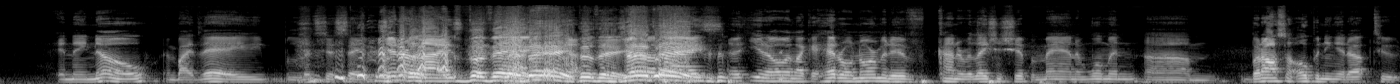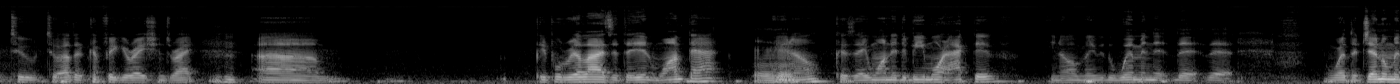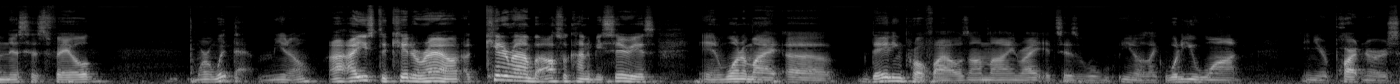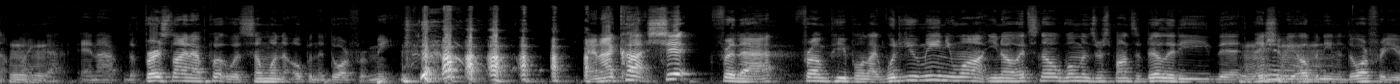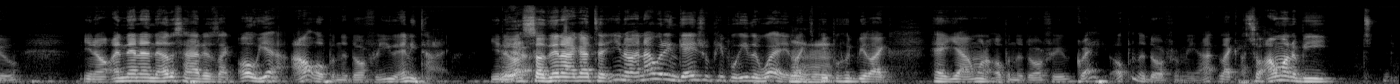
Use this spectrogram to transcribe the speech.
and they know, and by they, let's just say generalize, the they, they. the they. generalize, uh, you know, in like a heteronormative kind of relationship, a man and woman, um, but also opening it up to to to other configurations, right? Um, people realized that they didn't want that, you know, because they wanted to be more active. You know, maybe the women that that, that where the gentlemanness has failed weren't with that. You know, I, I used to kid around, uh, kid around, but also kind of be serious. In one of my uh, dating profiles online, right, it says, well, you know, like, what do you want in your partner or something like mm-hmm. that? And I, the first line I put was someone to open the door for me. and I caught shit for that from people like, what do you mean you want? You know, it's no woman's responsibility that they should be mm-hmm. opening the door for you. You know, and then on the other side it was like, oh yeah, I'll open the door for you anytime. You know, Yeah. so then I got to, you know, and I would engage with people either way. Like mm-hmm. people who'd be like, hey, yeah, I want to open the door for you. Great, open the door for me. I, like, so I want to be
